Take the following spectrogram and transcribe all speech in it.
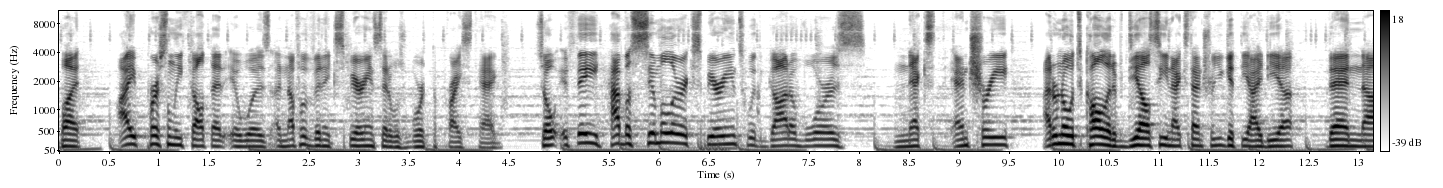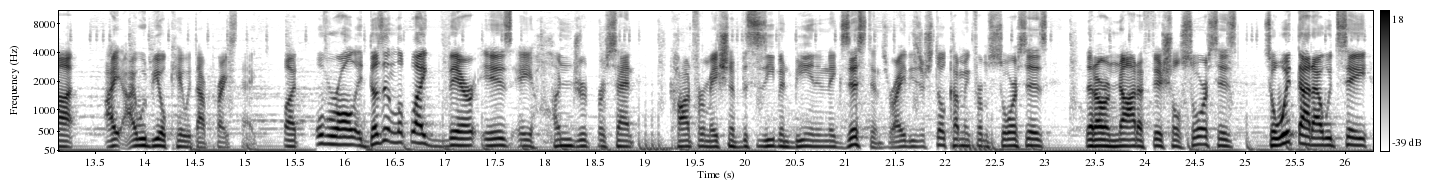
but I personally felt that it was enough of an experience that it was worth the price tag. So if they have a similar experience with God of War's next entry, I don't know what to call it, if DLC next entry, you get the idea, then uh, I, I would be okay with that price tag. But overall, it doesn't look like there is a 100% confirmation of this is even being in existence, right? These are still coming from sources that are not official sources. So with that, I would say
